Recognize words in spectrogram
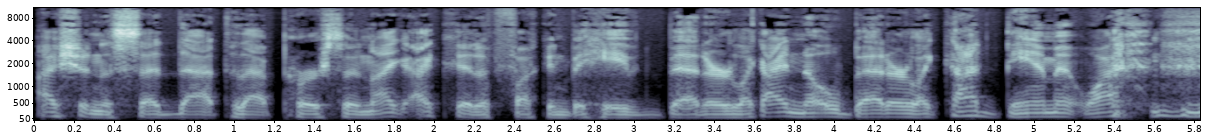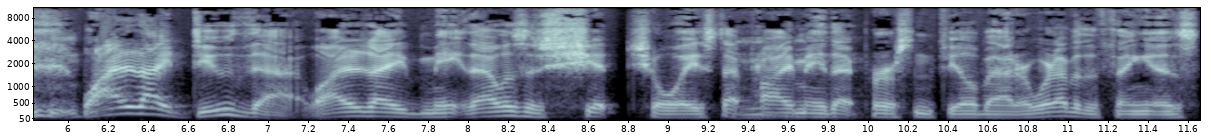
I shouldn't have said that to that person. I, I could have fucking behaved better. Like I know better. Like God damn it, why why did I do that? Why did I make that was a shit choice that probably made that person feel bad or whatever the thing is.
